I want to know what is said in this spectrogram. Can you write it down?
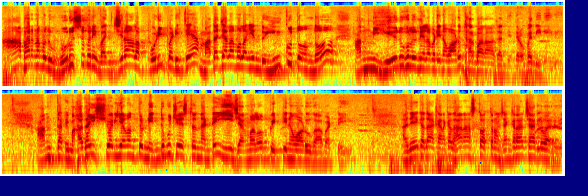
ఆభరణములు ఉరుసుకుని వజ్రాల పొడి పడితే మదజలముల ఎందు ఇంకుతోందో అన్ని ఏనుగులు నిలబడిన వాడు ధర్మరాజు ద్రౌపదీదేవి. అంతటి మహదైశ్వర్యవంతుడిని ఎందుకు చేస్తుందంటే ఈ జన్మలో పెట్టినవాడు కాబట్టి. అదే కదా కనకధారా స్తోత్రం శంకరాచార్యులు వారిది.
